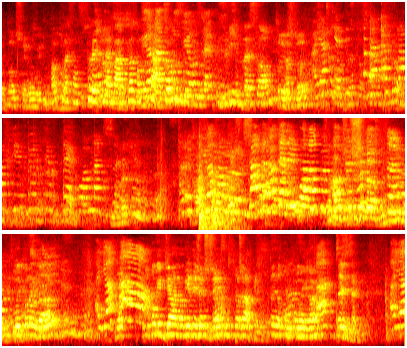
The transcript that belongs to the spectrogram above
potocznie mówi. W ogóle są sprytne bardzo, bo skaczą. Zwinne są. Co jeszcze? A ja kiedyś znalazłam wiewiórkę z degłą telefonie. Zobaczcie, przyszedł teraz mój kolega. A ja No, nie powiedziałem wam jednej rzeczy, że ja jestem strażakiem. To jest mój kolega. Cześć dzieciak. A ja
